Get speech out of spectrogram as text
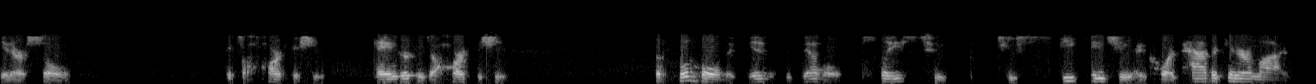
in our soul. It's a heart issue. Anger is a heart issue. The foothold that gives the devil place to to speak into and cause havoc in our lives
